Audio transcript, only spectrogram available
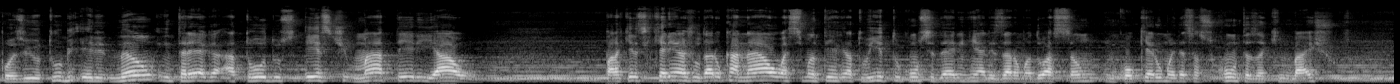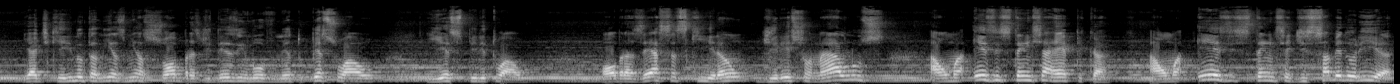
pois o YouTube ele não entrega a todos este material. Para aqueles que querem ajudar o canal a se manter gratuito, considerem realizar uma doação em qualquer uma dessas contas aqui embaixo e adquirindo também as minhas obras de desenvolvimento pessoal e espiritual. Obras essas que irão direcioná-los a uma existência épica, a uma existência de sabedoria,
